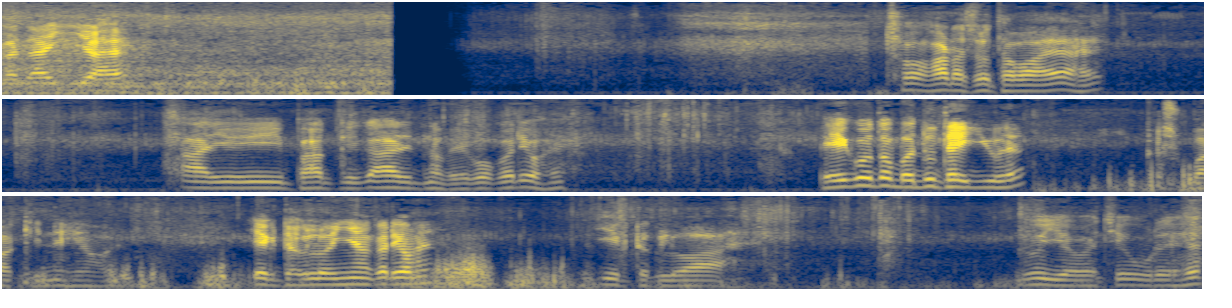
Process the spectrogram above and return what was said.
ગદાઈ ગયા હે. છ, સાડા છ થવા આવ્યા હે. આ ભાગ આ રીતનો ભેગો કર્યો હે. ભેગું તો બધું થઈ ગયું હે. કશું બાકી નહીં હવે એક ઢગલો અહીંયા કર્યો હે. એક ઢગલો આ હે. જોઈએ હવે કેવું રહે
